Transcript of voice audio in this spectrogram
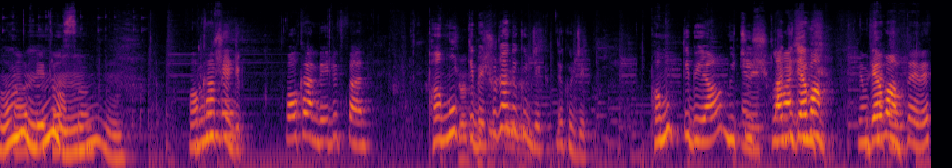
Afiyet olsun. Volkan Bey, Yumuşacık. Volkan Bey lütfen. Pamuk Çok gibi. teşekkür Şuradan ederim. dökülecek. Dökülecek. Pamuk gibi ya. Müthiş. lavaş Hadi devam. Yumuşak Devam. oldu evet.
